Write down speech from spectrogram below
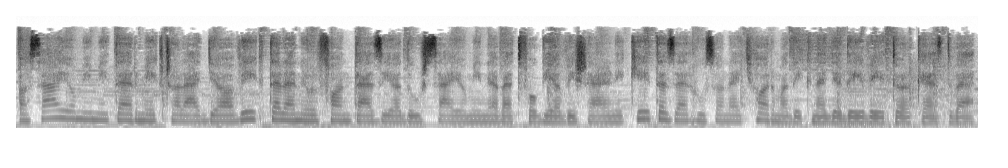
A Xiaomi Mi termékcsaládja a végtelenül fantáziadús Xiaomi nevet fogja viselni 2021 harmadik negyedévétől kezdve.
